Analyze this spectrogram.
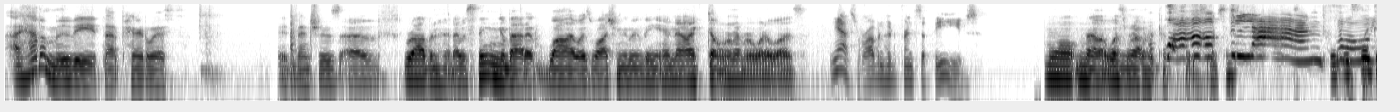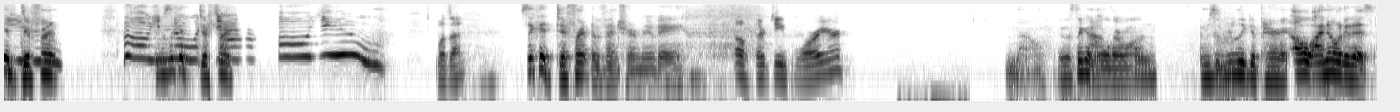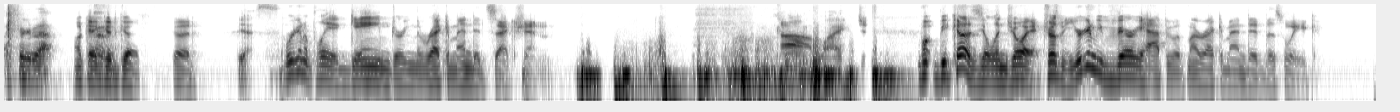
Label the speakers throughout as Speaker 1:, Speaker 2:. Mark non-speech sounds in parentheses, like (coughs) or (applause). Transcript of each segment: Speaker 1: I had a movie that paired with Adventures of Robin Hood. I was thinking about it while I was watching the movie, and now I don't remember what it was.
Speaker 2: Yeah, it's Robin Hood, Prince of Thieves.
Speaker 1: Well, no, it wasn't Robin Hood. Prince of Thieves. It
Speaker 2: Walk the line
Speaker 1: it was like a
Speaker 2: you.
Speaker 1: different.
Speaker 2: Oh,
Speaker 1: it
Speaker 2: you
Speaker 1: was like
Speaker 2: know
Speaker 1: a
Speaker 2: a
Speaker 1: different-
Speaker 2: guy for you. What's that?
Speaker 1: It's like a different adventure movie.
Speaker 2: Oh, 13th Warrior?
Speaker 1: No, it was like an
Speaker 2: Oh.
Speaker 1: older one. It was a
Speaker 2: Hmm.
Speaker 1: really good pairing. Oh, I know what it is. I figured it out.
Speaker 2: Okay, good, good, good.
Speaker 1: Yes.
Speaker 2: We're going to play a game during the recommended section. Um,
Speaker 1: Why?
Speaker 2: Well, because you'll enjoy it. Trust me, you're going to be very happy with my recommended this week.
